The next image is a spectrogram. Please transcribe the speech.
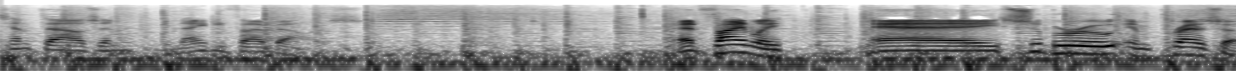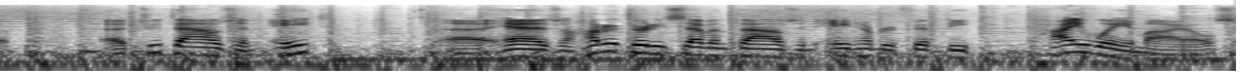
$10,095. And finally, a Subaru Impreza, uh, 2008, uh, has 137,850 highway miles.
